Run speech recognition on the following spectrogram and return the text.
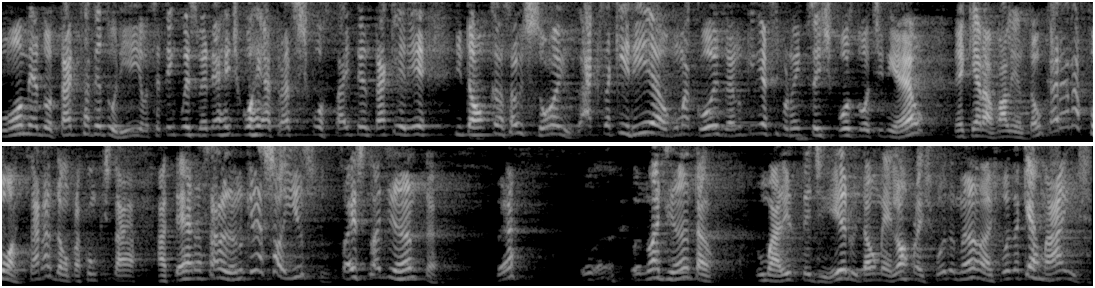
O homem é dotado de sabedoria, você tem conhecimento. É a gente correr atrás, se esforçar e tentar querer, então alcançar os sonhos. Ah, que você queria alguma coisa, não queria simplesmente ser esposo do Otiniel, né, que era valentão. O cara era forte, saradão, para conquistar a terra era saradão. Não queria só isso, só isso não adianta. Né? Não adianta o marido ter dinheiro e dar o melhor para a esposa, não, a esposa quer mais.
